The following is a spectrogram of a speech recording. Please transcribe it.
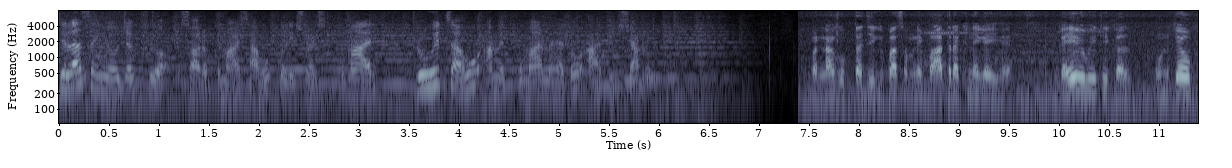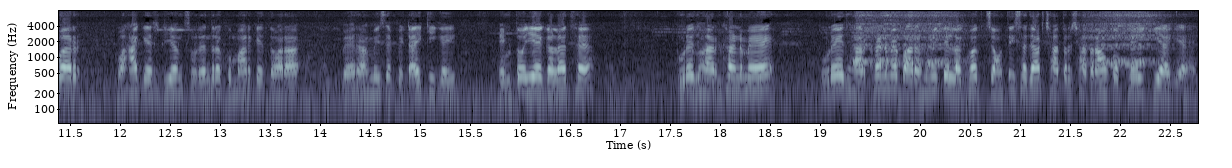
जिला संयोजक सौरभ कुमार साहू, कुलेश्वर कुमार, रोहित साहू, अमित कुमार महतो आदि शामिल थे पन्ना गुप्ता जी के पास हमने बात रखने गई है। गई हुई थी कल। उनके ऊपर वहाँ के एसडीएम सुरेंद्र कुमार के द्वारा बेरहमी से पिटाई की गई। एक तो ये गलत है। पूरे झारखंड में पूरे झारखंड में बारहवीं के लगभग चौंतीस हज़ार छात्र छात्राओं को फेल किया गया है,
